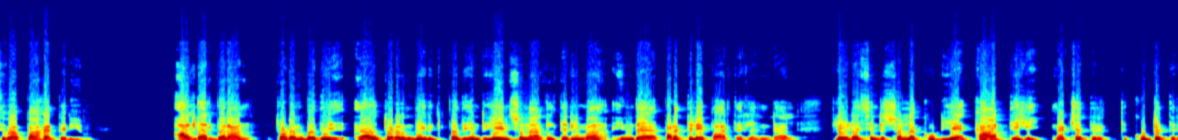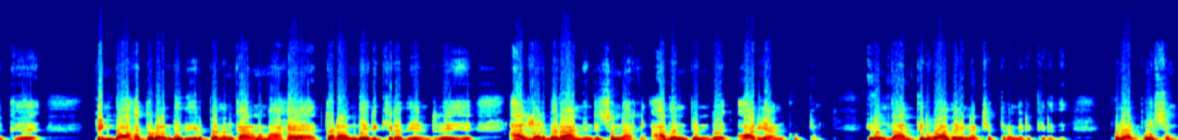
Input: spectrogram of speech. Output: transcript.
சிவப்பாக தெரியும். ஆல்டர்பெரான் தொடர்பது அதாவது தொடர்ந்து இருப்பது என்று ஏன் சொன்னார்கள் தெரியுமா? இந்த படத்திலே பார்த்தீர்கள் என்றால் பிளேடஸ் என்று சொல்லக்கூடிய கார்த்திகை நட்சத்திரத்து கூட்டத்திற்கு பின்பாக தொடர்ந்து இது இருப்பதன் காரணமாக தொடர்ந்து இருக்கிறது என்று ஆல்டர்பெரான் என்று சொன்னார்கள். அதன் பின்பு ஆரியான் கூட்டம். இதில்தான் திருவாதிரை நட்சத்திரம் இருக்கிறது. புனர்பூசம்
